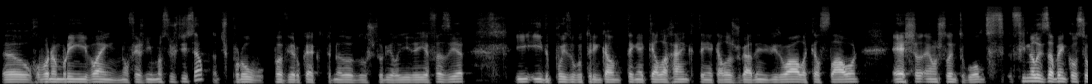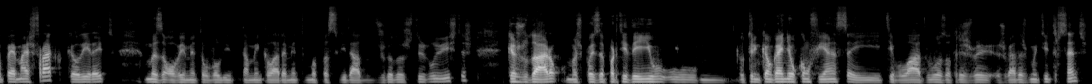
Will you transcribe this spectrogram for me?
Uh, o Ruben Amorim, e bem, não fez nenhuma substituição, portanto esperou para ver o que é que o treinador do Estoril iria fazer e, e depois o Trincão tem aquele arranque, tem aquela jogada individual, aquele slalom, é, é, um excelente gol, finaliza bem com o seu pé mais fraco, que é o direito, mas obviamente houve ali também claramente uma passividade dos jogadores estorilistas que ajudaram, mas depois a partir daí o, o, o Trincão ganhou confiança e teve lá duas ou três jogadas muito interessantes.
